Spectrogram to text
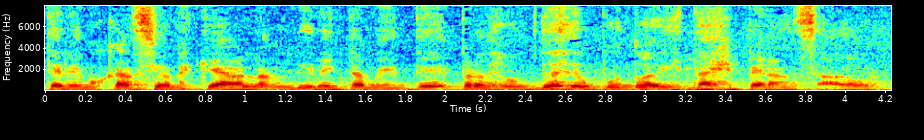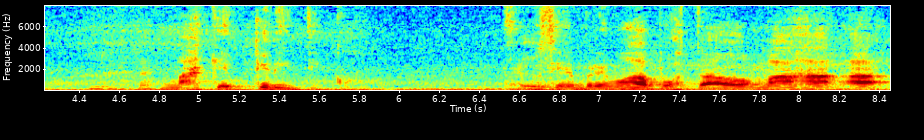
Tenemos canciones que hablan directamente, pero desde un, desde un punto de vista esperanzador, más que crítico. Sí. Siempre hemos apostado más a, a-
